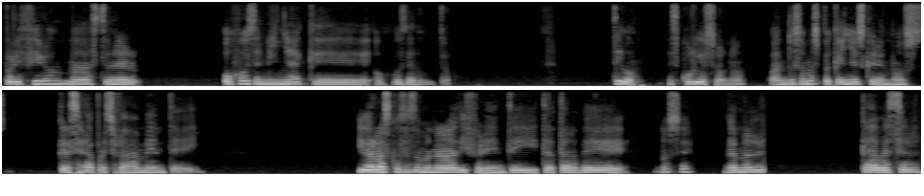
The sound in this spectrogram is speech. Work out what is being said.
prefiero más tener ojos de niña que ojos de adulto. Digo, es curioso, ¿no? Cuando somos pequeños queremos crecer apresuradamente y, y ver las cosas de manera diferente y tratar de, no sé, ganar cada vez ser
